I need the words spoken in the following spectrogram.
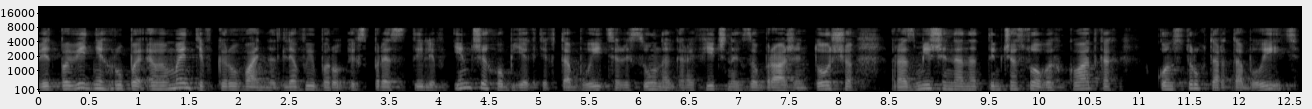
Відповідні групи елементів керування для вибору експрес-стилів інших об'єктів, таблиць, рисунок, графічних зображень тощо розміщені на тимчасових вкладках конструктор таблиць,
